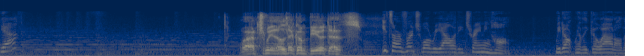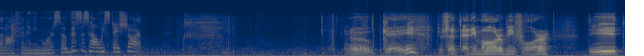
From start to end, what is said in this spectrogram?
Yeah? What's with all the computers? It's our virtual reality training hall. We don't really go out all that often anymore, so this is how we stay sharp. Okay. You said any more before? Did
